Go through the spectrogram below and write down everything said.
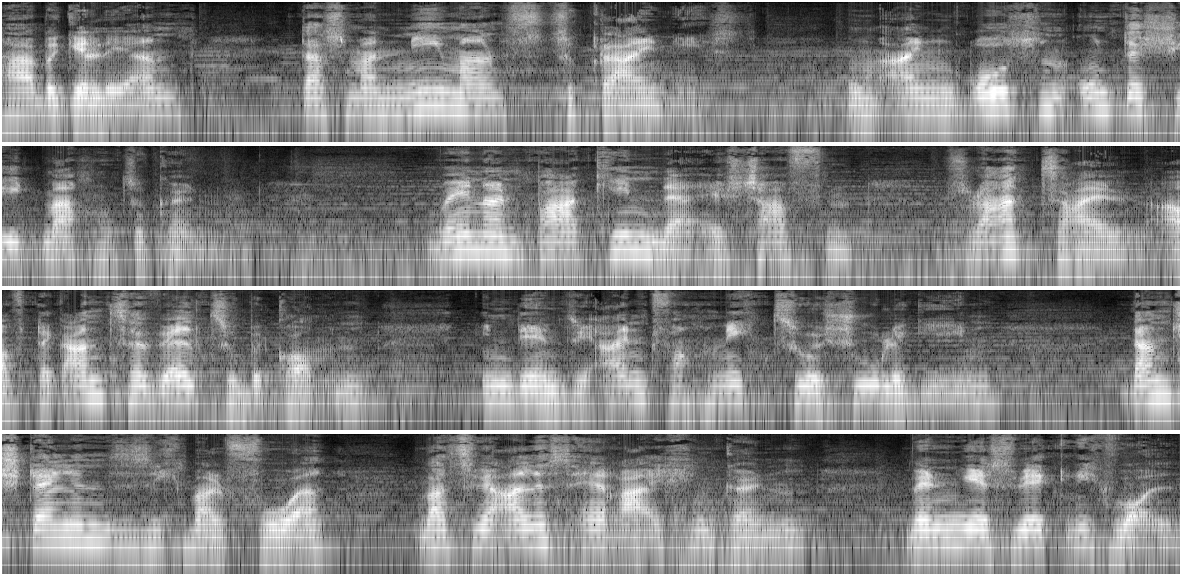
habe gelernt, dass man niemals zu klein ist, um einen großen Unterschied machen zu können. Wenn ein paar Kinder es schaffen, Schlagzeilen auf der ganzen Welt zu bekommen, indem sie einfach nicht zur Schule gehen, dann stellen Sie sich mal vor, was wir alles erreichen können, wenn wir es wirklich wollen.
